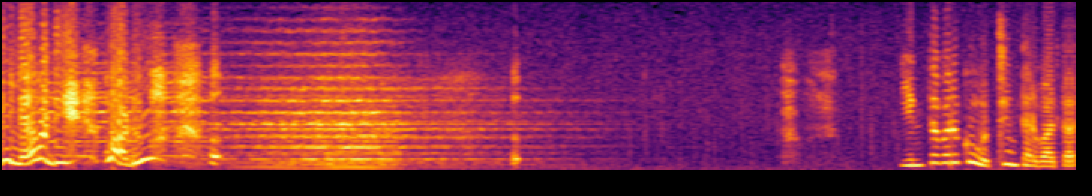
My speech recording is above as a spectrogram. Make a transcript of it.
ఏమండి లేవండి వాడు. ఇంతవరకు వచ్చిన తర్వాత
